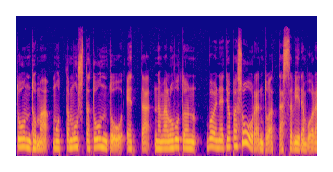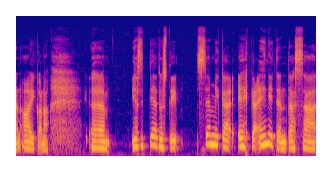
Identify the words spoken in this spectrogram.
tuntuma, mutta musta tuntuu, että nämä luvut on voineet jopa suurentua tässä viiden vuoden aikana. Ja sitten tietysti se, mikä ehkä eniten tässä,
